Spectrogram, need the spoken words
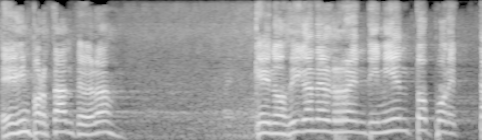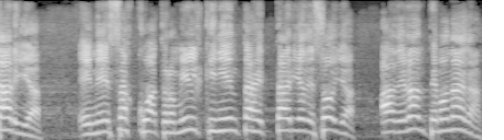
es importante, ¿verdad? Que nos digan el rendimiento por hectárea en esas 4.500 hectáreas de soya. Adelante, Monaga.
